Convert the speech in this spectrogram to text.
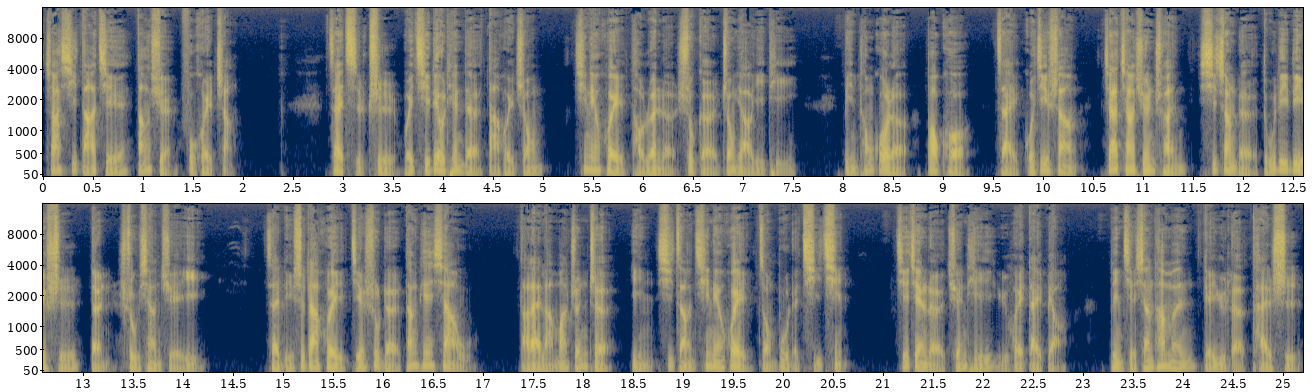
扎西达杰当选副会长。在此次为期六天的大会中，青年会讨论了数个重要议题，并通过了包括在国际上加强宣传西藏的独立历史等数项决议。在理事大会结束的当天下午，达赖喇嘛尊者应西藏青年会总部的祈请，接见了全体与会代表，并且向他们给予了开示。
